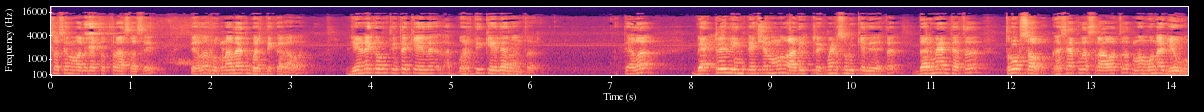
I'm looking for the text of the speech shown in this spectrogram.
श्वसन मार्गाचा त्रास असेल त्याला रुग्णालयात भरती करावा. जेणेकरून तिथे केले भरती केल्यानंतर त्याला बॅक्टेरियल इन्फेक्शन म्हणून आधी ट्रीटमेंट सुरू केली जातं. दरम्यान त्याचं थ्रोट सॉब घशातलं स्रावाचा नमुना घेऊन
